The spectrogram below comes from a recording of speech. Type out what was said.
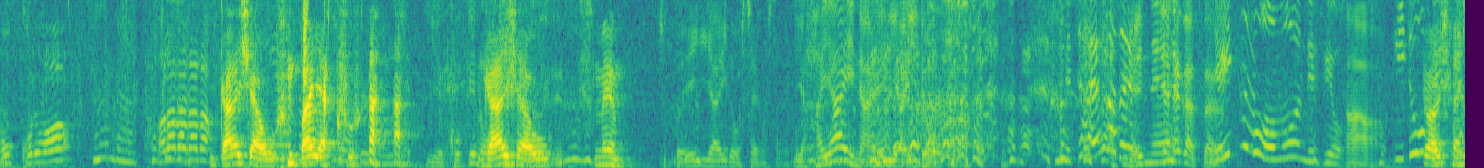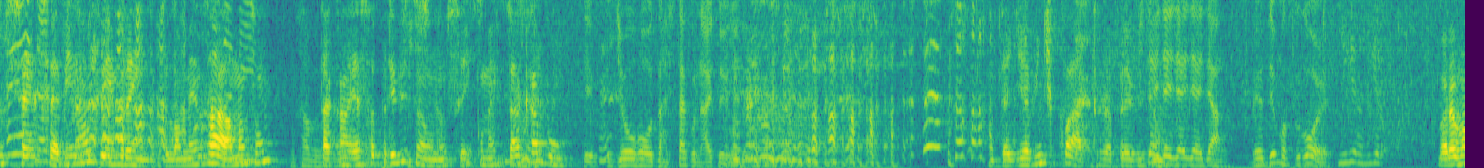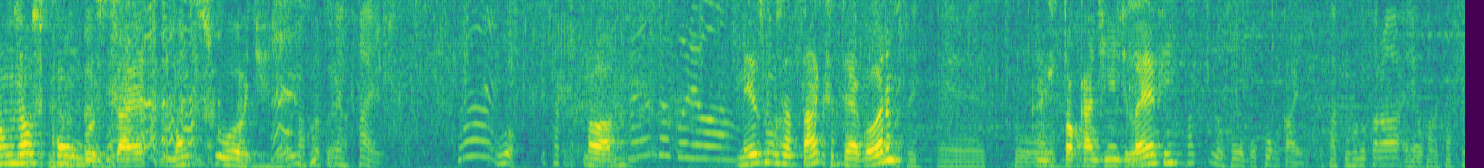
おこれはなんだこあらららら Gajaú, Baiacu. いえ苔の Gajaú, isso mesmo. ちょっとエリア移動しちゃいましたねいや早いなエリア移動めっちゃ早かったですねめっちゃ早かったよいやいつも思うんですよあ移動 Eu めっ acho ち que a ゃ gente 早いな recebe em novembro ainda. Pelo menos a Amazon 多分 tá com essa previsão. Não sei como é que tá a Kabum. え情報を出したくないということですか Até dia 24 a いた previsão. いたいたいたいたえでもすごい逃げろ逃げろ Agora vamos aos combos da Longsword. 早速ねはいわうわ Ó, mesmo os ataques até agora. A estocadinha de leve.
